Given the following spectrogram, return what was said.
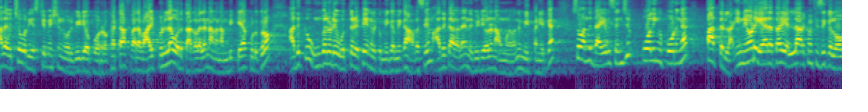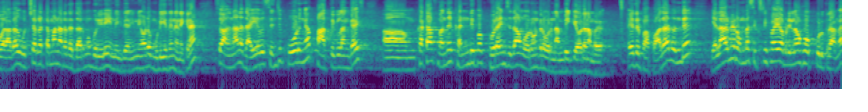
அதை வச்சு ஒரு எஸ்டிமேஷன் ஒரு வீடியோ போடுறோம். கட் ஆஃப் வர வாய்ப்புள்ள ஒரு தகவலை நாங்கள் நம்பிக்கையாக கொடுக்குறோம். அதுக்கு உங்களுடைய ஒத்துழைப்பு எங்களுக்கு மிக மிக அவசியம். அதுக்காக தான் இந்த வீடியோவில் நான் உங்களை வந்து மீட் பண்ணியிருக்கேன். ஸோ வந்து தயவு செஞ்சு போலிங்க போடுங்க பார்த்துடலாம். இன்னையோட ஏறத்தாழ எல்லாருக்குமே ஃபிசிக்கல் ஓவர் அதாவது உச்சகட்டமாக நடந்த தர்மபுரியில இன்னைக்கு இன்னையோட முடியுதுன்னு நினைக்கிறேன். ஸோ அதனால தயவு செஞ்சு போடுங்க பார்த்துக்கலாம் கைஸ் கட் ஆஃப் வந்து கண்டிப்பாக குறைஞ்சு தான் வரும்ன்ற ஒரு நம்பிக்கையோட நம்ம எதிர்பார்ப்போம். அதாவது வந்து எல்லாருமே ரொம்ப சிக்ஸ்டி ஃபைவ் அப்படிலாம் ஹோப் கொடுக்குறாங்க.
